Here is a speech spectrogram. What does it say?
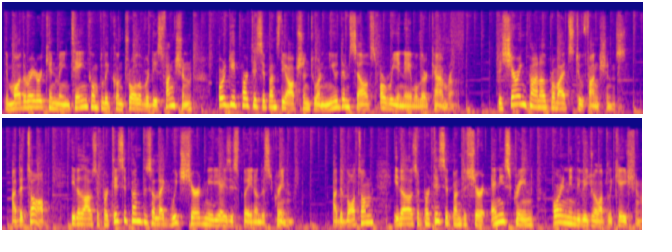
The moderator can maintain complete control over this function or give participants the option to unmute themselves or re-enable their camera. The sharing panel provides two functions. At the top, it allows a participant to select which shared media is displayed on the screen. At the bottom, it allows a participant to share any screen or an individual application.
